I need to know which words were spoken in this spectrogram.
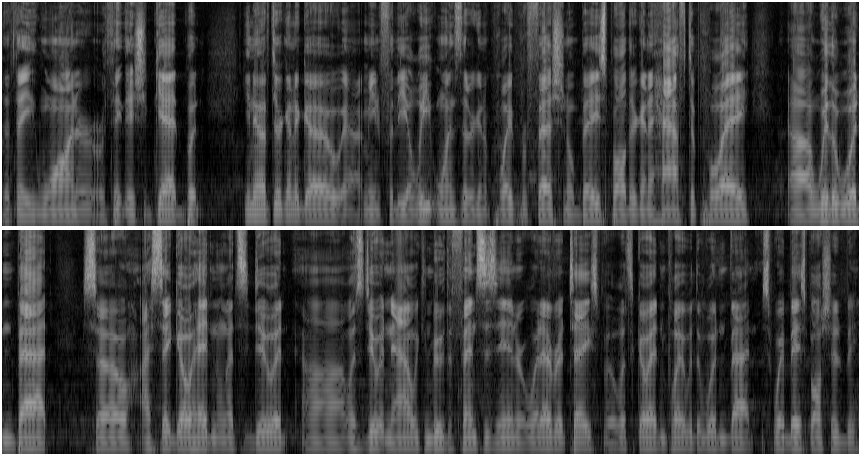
that they want or, or think they should get. But you know, if they're going to go, I mean, for the elite ones that are going to play professional baseball, they're going to have to play uh, with a wooden bat So I say go ahead and let's do it. Uh, let's do it now. We can move the fences in or whatever it takes, but let's go ahead and play with the wooden bat. It's the way baseball should be.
